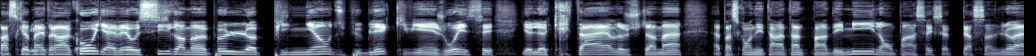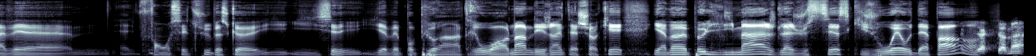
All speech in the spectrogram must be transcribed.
Parce que, Maître Rancourt, il y avait aussi comme un peu l'opinion du public qui vient jouer. C'est, il y a le critère, justement, euh, parce qu'on est en temps de pandémie, là, on pensait que cette personne-là avait euh, foncé dessus parce qu'il il, avait pas pu rentrer au Walmart. Les gens étaient choqués. Il y avait un peu l'image de la justice qui jouait au départ. Exactement.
